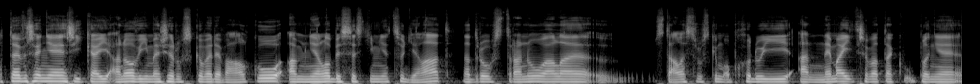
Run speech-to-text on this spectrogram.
otevřeně říkají, ano, víme, že Rusko vede válku a mělo by se s tím něco dělat. Na druhou stranu ale eh, stále s Ruskem obchodují a nemají třeba tak úplně eh,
